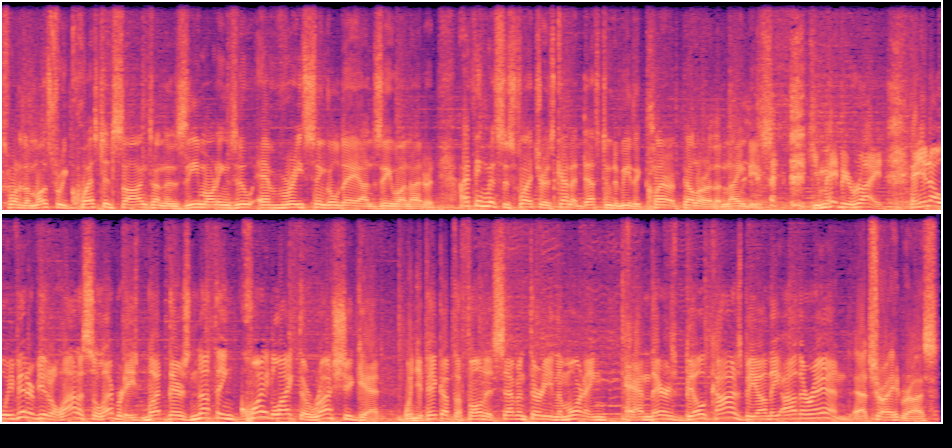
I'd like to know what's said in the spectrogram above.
that's one of the most requested songs on the Z Morning Zoo every single day on Z100. I think Mrs. Fletcher is kind of destined to be the Clara Peller of the 90s. you may be right. And you know, we've interviewed a lot of celebrities, but there's nothing quite like the rush you get when you pick up the phone at 7:30 in the morning and there's Bill Cosby on the other end. That's right, Ross.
